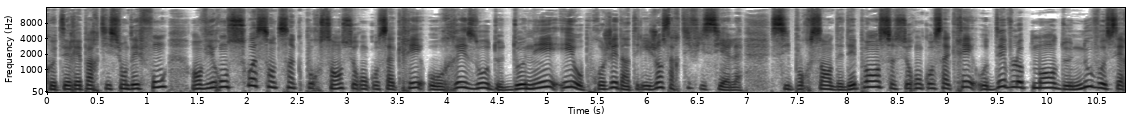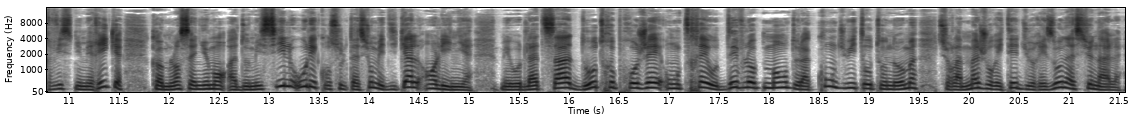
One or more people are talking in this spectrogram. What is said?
Côté répartition des fonds, environ 65% seront consacrés au réseau de données et aux projets d'intelligence artificielle. 6% des dépenses seront consacrées au développement de nouveaux services numériques comme l'enseignement à domicile ou les consultations médicales en ligne. Mais au-delà de ça, d'autres projets ont trait au développement de la conduite autonome sur la majorité du réseau national.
